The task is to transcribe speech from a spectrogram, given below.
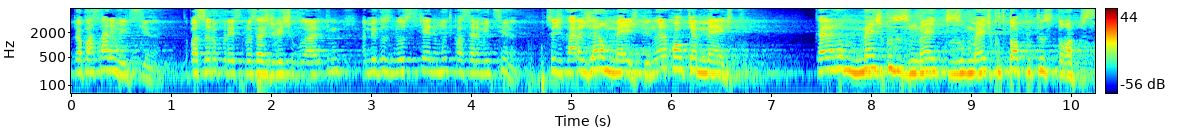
para passar em medicina. Estou passando por esse processo de vestibular e tem amigos meus que querem muito passar em medicina. Ou seja, o cara já era um médico, e não era qualquer médico. O cara era o médico dos médicos, o médico top dos tops.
